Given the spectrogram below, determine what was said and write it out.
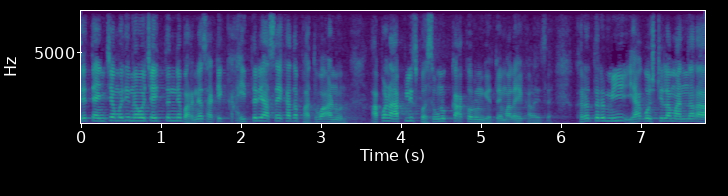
ते त्यांच्यामध्ये नवचैतन्य भरण्यासाठी काहीतरी असा एखादा फतवा आणून आपण आपलीच फसवणूक का करून घेतोय मला हे कळायचं आहे खरं तर मी ह्या गोष्टीला मानणारा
